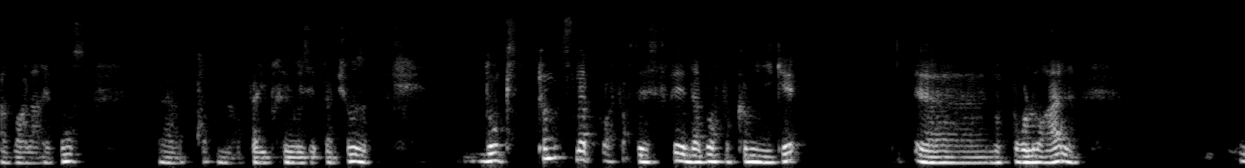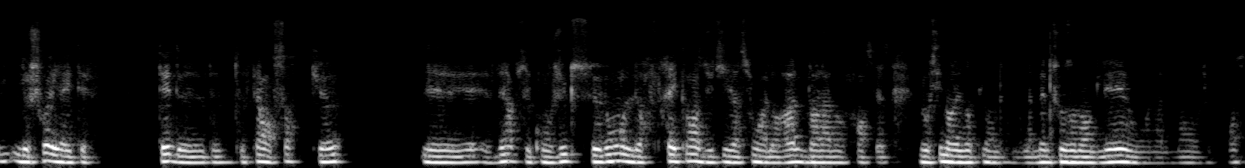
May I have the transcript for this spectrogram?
avoir, la réponse. Euh, il a fallu prioriser plein de choses. Donc, comme Snap First est fait d'abord pour communiquer, euh, donc pour l'oral, le choix a été de, faire en sorte que les verbes se conjuguent selon leur fréquence d'utilisation à l'oral dans la langue française, mais aussi dans les autres langues. La même chose en anglais ou en allemand, je pense.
